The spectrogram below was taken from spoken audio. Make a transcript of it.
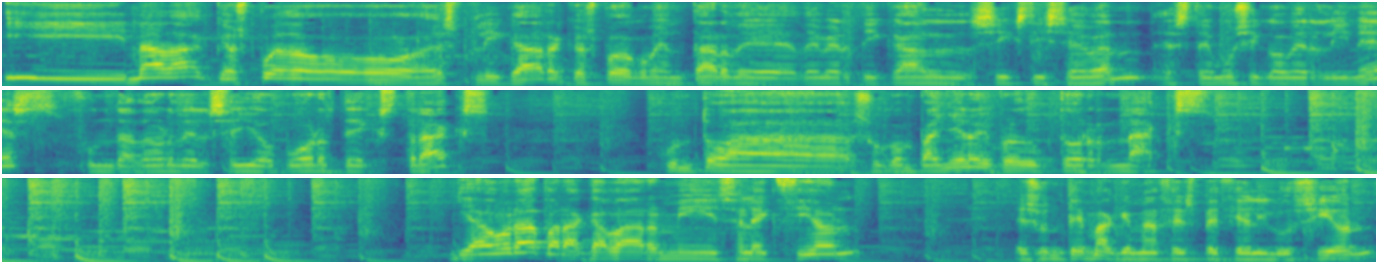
Y nada, que os puedo explicar, que os puedo comentar de, de, Vertical 67, este músico berlinés, fundador del sello Vortex Tracks, junto a su compañero y productor Nax. Y ahora, para acabar mi selección, es un tema que me hace especial ilusión,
